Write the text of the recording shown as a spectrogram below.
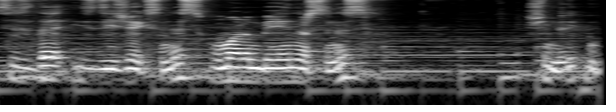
Siz de izleyeceksiniz. Umarım beğenirsiniz. Şimdilik bu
